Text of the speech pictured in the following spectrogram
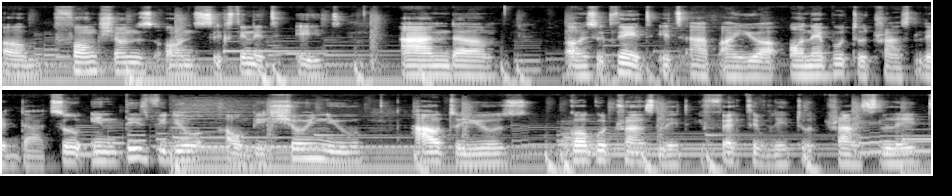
um, functions on 1688 and um, on 1688 app and you are unable to translate that. So in this video i'll be showing you how to use google translate effectively to translate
